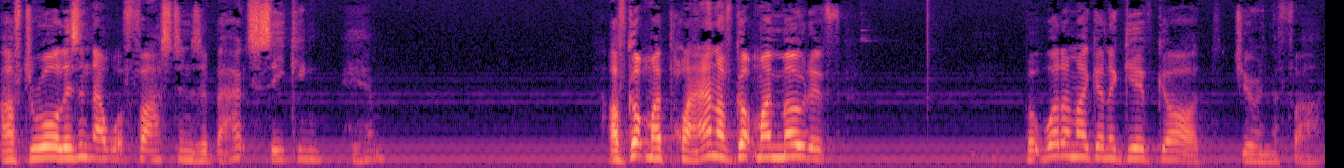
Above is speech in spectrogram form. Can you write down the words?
After all, isn't that what fasting is about? Seeking Him? I've got my plan, I've got my motive. But what am I going to give God during the fast?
